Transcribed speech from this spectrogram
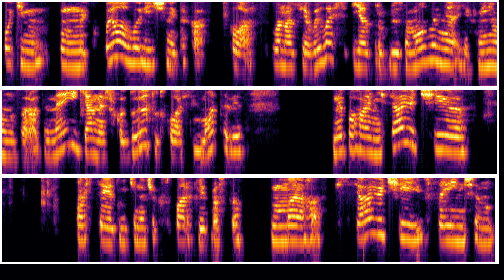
Потім не купила логічно і така клас. Вона з'явилась, я зроблю замовлення, як мінімум, заради неї. Я не шкодую, тут класні матові, непогані сяючі. Ось цей відтіночок Sparkly просто мега сяючий, все інше, ну,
